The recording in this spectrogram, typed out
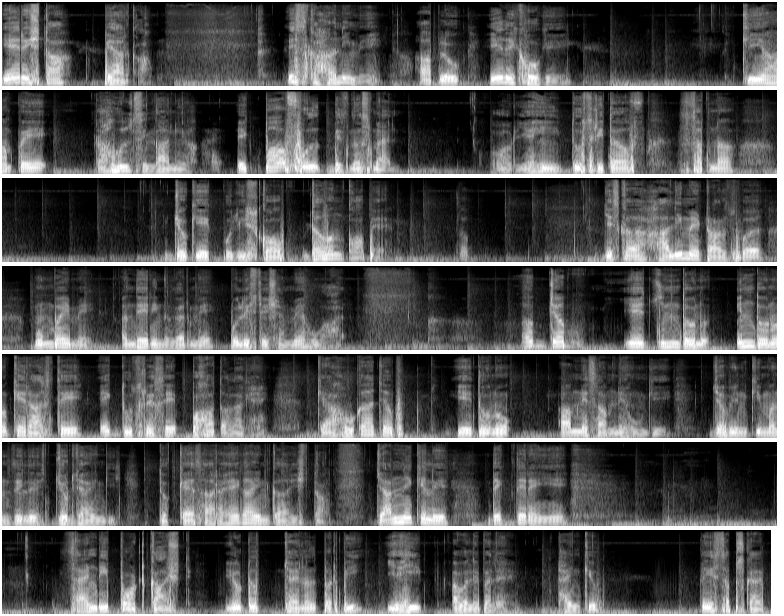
ये रिश्ता प्यार का। इस कहानी में आप लोग ये देखोगे कि यहाँ पे राहुल सिंघानिया, एक पावरफुल बिजनेसमैन और यहीं दूसरी तरफ़ सपना, जो कि एक पुलिस कॉप डवंग कॉप है। मतलब जिसका हाल ही में ट्रांसफ़र मुंबई में, अंधेरी नगर में पुलिस स्टेशन में हुआ है। अब जब ये जिन दोनों, इन दोनों के रास्ते एक दूसरे से बहुत अलग हैं। क्या होगा जब ये दोनों आमने सामने होंगी? जब इनकी मंजिलें जुड़ जाएँगी तो कैसा रहेगा इनका रिश्ता? जानने के लिए देखते रहिए सैंडी पॉडकास्ट यूट्यूब चैनल पर भी यही अवेलेबल है। Thank you please subscribe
